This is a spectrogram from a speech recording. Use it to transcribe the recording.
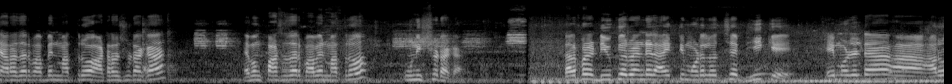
চার হাজার পাবেন মাত্র আঠারোশো টাকা এবং পাঁচ হাজার পাবেন মাত্র উনিশশো টাকা। তারপরে ডিউকে ব্র্যান্ডের আরেকটি মডেল হচ্ছে ভিকে এই মডেলটা আরও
